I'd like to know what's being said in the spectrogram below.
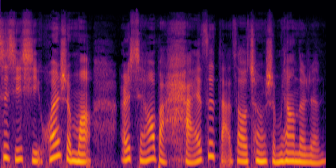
自己喜欢什么，而想要把孩子打造成什么样的人？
